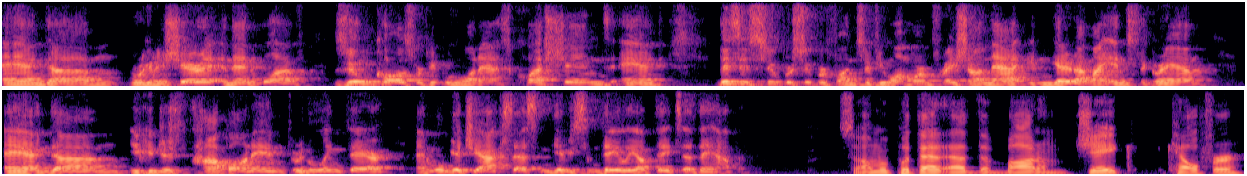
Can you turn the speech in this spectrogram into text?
And um, we're going to share it. And then we'll have Zoom calls for people who want to ask questions. And this is super, super fun. So if you want more information on that, you can get it at my Instagram and um, you can just hop on in through the link there and we'll get you access and give you some daily updates as they happen. So i'm gonna put that at the bottom. Jake kelfer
